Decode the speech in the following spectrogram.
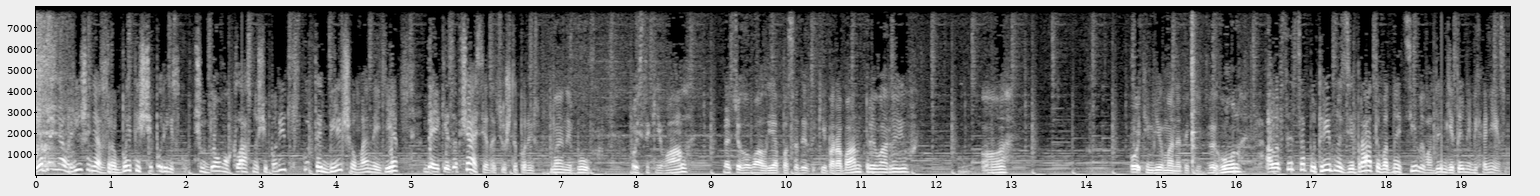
Я прийняв рішення зробити щепорізку. Чудову, класну щепорізку, тим більше у мене є деякі запчасті на цю щепорізку. У мене був ось такий вал. На цього вал я посадив такий барабан, приварив. О. Потім є в мене такий двигун. Але все це потрібно зібрати в одне ціле, в один єдиний механізм.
